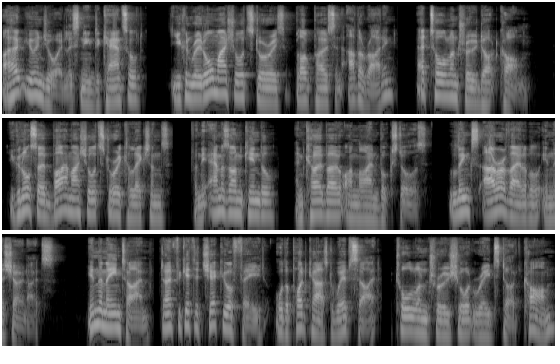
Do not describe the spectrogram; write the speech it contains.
I hope you enjoyed listening to Cancelled. You can read all my short stories, blog posts, and other writing at tallandtrue.com. You can also buy my short story collections from the Amazon Kindle and Kobo online bookstores. Links are available in the show notes. In the meantime, don't forget to check your feed or the podcast website, tallandtrueshortreads.com,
